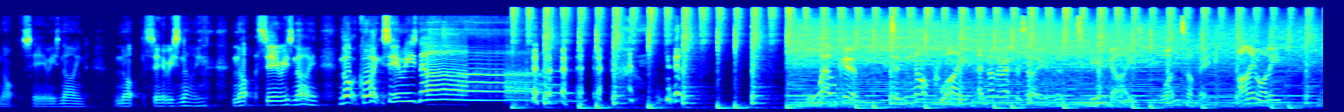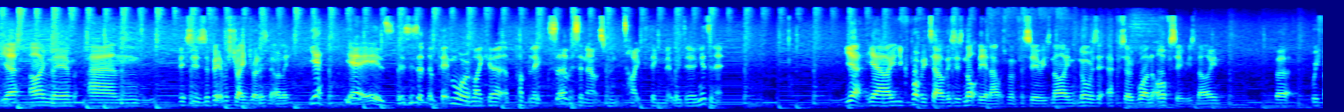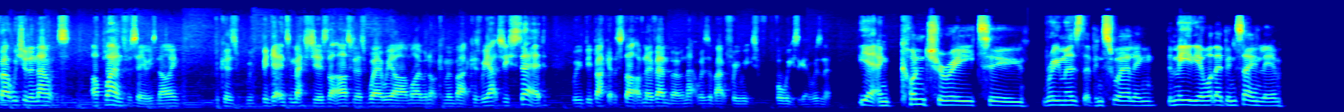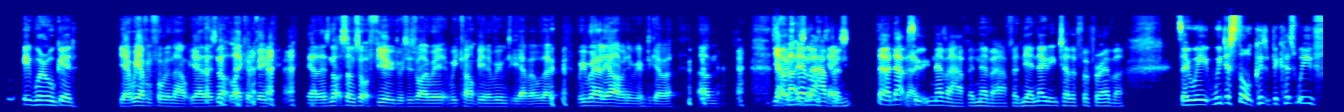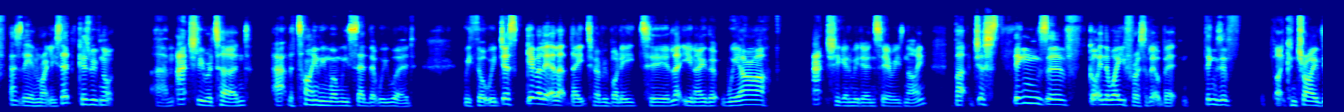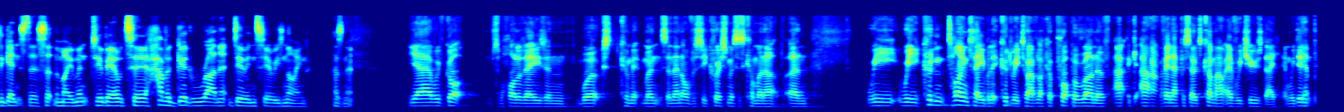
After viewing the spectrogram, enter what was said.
Not Series 9. Not Series 9. Not Series 9. Not quite Series 9. Welcome to not quite another episode of Two Guys, One Topic. I'm Ollie. Yeah, I'm Liam, and this is a bit of a strange one, isn't it, Ollie? Yeah, yeah, it is. This is a, a bit more of like a, a public service announcement type thing that we're doing, isn't it? Yeah, yeah, you can probably tell this is not the announcement for Series 9, nor is it episode 1 of Series 9. But we felt we should announce our plans for Series 9 because we've been getting some messages like asking us where we are and why we're not coming back. Because we actually said we'd be back at the start of November, and that was about three weeks, four weeks ago, wasn't it? Yeah, and contrary to rumours that have been swirling, the media, what they've been saying, Liam, it, we're all good. Yeah, we haven't fallen out. Yeah, there's not like a big, yeah, there's not some sort of feud, which is why we we can't be in a room together. Although we rarely are in a room together. Um, yeah, that would that never happen. That would absolutely no. never happen. Never happen. Yeah, known each other for forever. So we we just thought because because we've, as Liam rightly said, because we've not um, actually returned at the timing when we said that we would, we thought we'd just give a little update to everybody to let you know that we are actually going to be doing series nine, but just things have got in the way for us a little bit. Things have like contrived against us at the moment to be able to have a good run at doing series nine, hasn't it? Yeah, we've got some holidays and works commitments, and then obviously Christmas is coming up, and we we couldn't timetable it, could we, to have like a proper run of having episodes come out every Tuesday, and we didn't. Yep.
